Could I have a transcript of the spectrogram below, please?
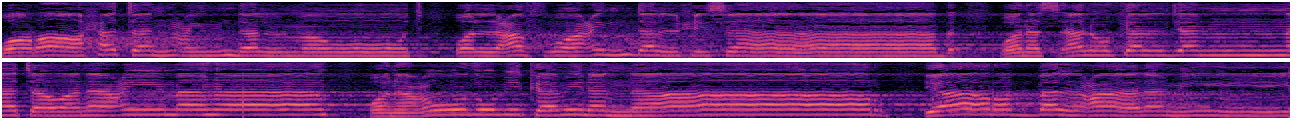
وراحة عند الموت والعفو عند الحساب ونسألك الجنة ونعيمها ونعوذ بك من النار يا رب العالمين.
